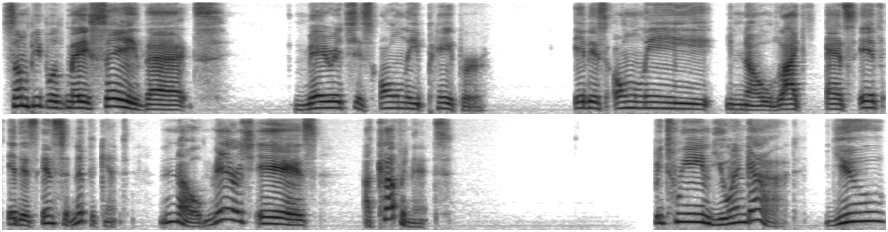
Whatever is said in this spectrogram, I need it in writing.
Some people may say that marriage is only paper. It is only, you know, like as if it is insignificant. No, marriage is a covenant between you and God. You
